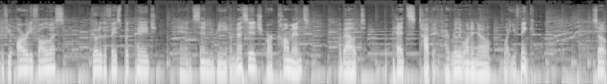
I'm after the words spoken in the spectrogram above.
if you already follow us, go to the Facebook page and send me a message or comment about the pets topic. I really want to know what you think. So,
